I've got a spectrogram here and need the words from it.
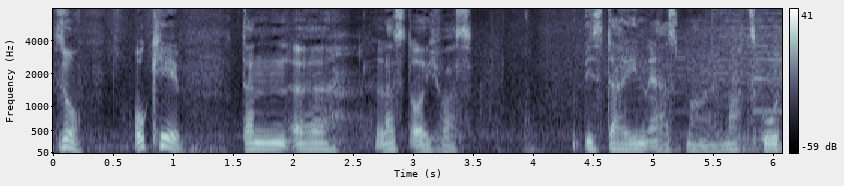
So, okay. Dann äh, lasst euch was. Bis dahin erstmal. Macht's gut.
